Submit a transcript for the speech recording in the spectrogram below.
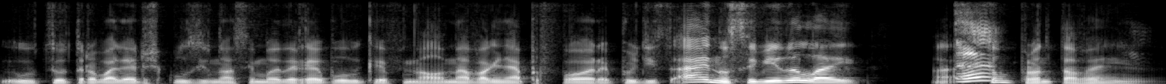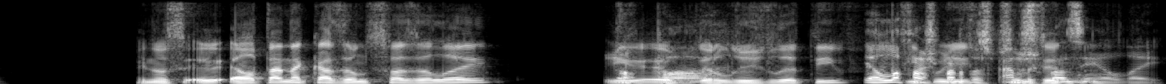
o seu trabalho era exclusivo na Assembleia da República, afinal andava a ganhar por fora, depois disse, ah, não sabia da lei. Ah, É? Então pronto, está bem. Sei- ela está na casa onde se faz a lei, e é o poder legislativo. Ela faz parte das diz, "Ah, pessoas mas que fazem a lei.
